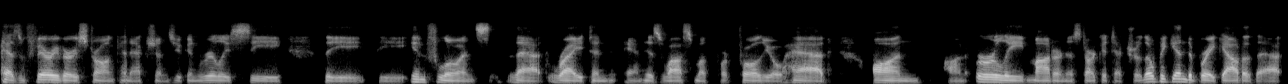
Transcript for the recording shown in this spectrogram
has very very strong connections. You can really see the the influence that Wright and and his Wasmuth portfolio had on on early modernist architecture. They'll begin to break out of that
